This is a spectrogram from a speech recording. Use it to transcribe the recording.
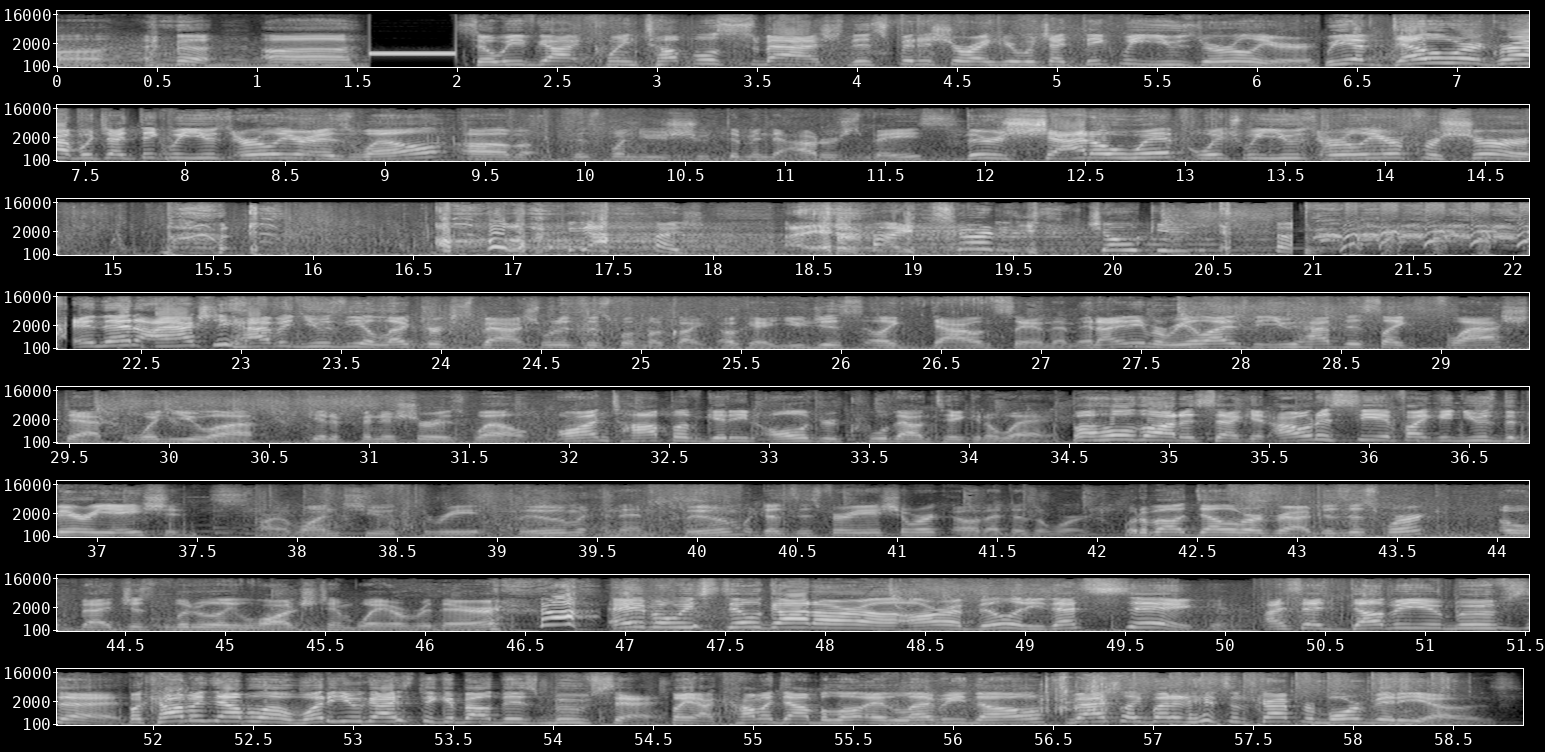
uh... So we've got Quintuple Smash, this finisher right here, which I think we used earlier. We have Delaware Grab, which I think we used earlier as well. Um, this one, you shoot them into outer space. There's Shadow Whip, which we used earlier for sure. oh my gosh. I, started choking. And then I actually haven't used the electric smash. What does this one look like? Okay, you just like down slam them. And I didn't even realize that you have this like flash step when you uh, get a finisher as well. On top of getting all of your cooldown taken away. But hold on a second. I want to see if I can use the variations. All right, one, two, three, boom. And then boom. Does this variation work? Oh, that doesn't work. What about Delaware grab? Does this work? Oh, that just literally launched him way over there. hey, but we still got our uh, our ability. That's sick. I said W moveset. But comment down below. What do you guys think about this moveset? But yeah, comment down below and let me know. Smash like button, hit subscribe for more videos.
